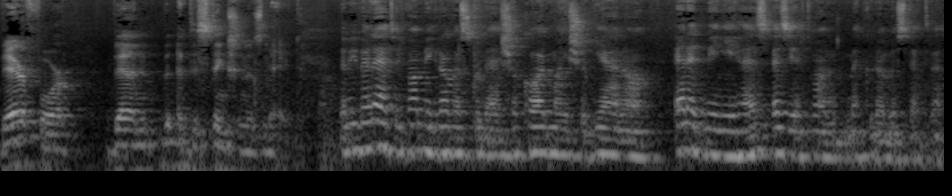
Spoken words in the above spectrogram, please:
therefore, then a distinction is made. de mivel lehet, hogy van még ragaszkodás a karma és a gyána eredményéhez, ezért van megkülönböztetve.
